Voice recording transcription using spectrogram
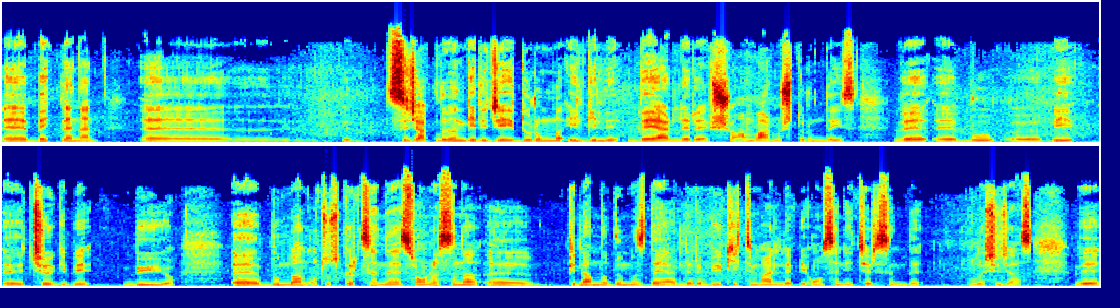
e, beklenen e, sıcaklığın geleceği durumla ilgili değerlere şu an varmış durumdayız ve e, bu e, bir e, çığ gibi büyüyor. E, bundan 30-40 sene sonrasına e, planladığımız değerlere büyük ihtimalle bir 10 sene içerisinde ulaşacağız ve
